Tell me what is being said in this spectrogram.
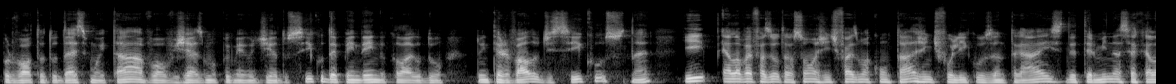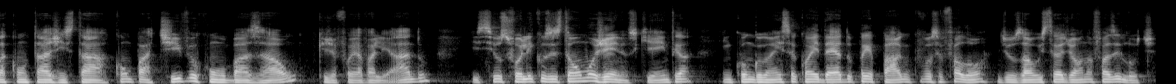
por volta do 18º ao 21º dia do ciclo, dependendo, claro, do, do intervalo de ciclos, né? E ela vai fazer ultrassom, a gente faz uma contagem de folículos antrais, determina se aquela contagem está compatível com o basal, que já foi avaliado, e se os folículos estão homogêneos, que entra em congruência com a ideia do preparo que você falou, de usar o estradiol na fase lútea.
